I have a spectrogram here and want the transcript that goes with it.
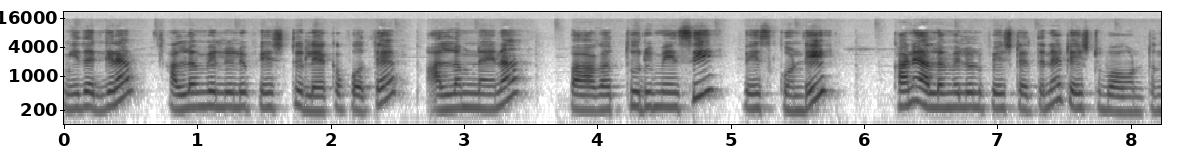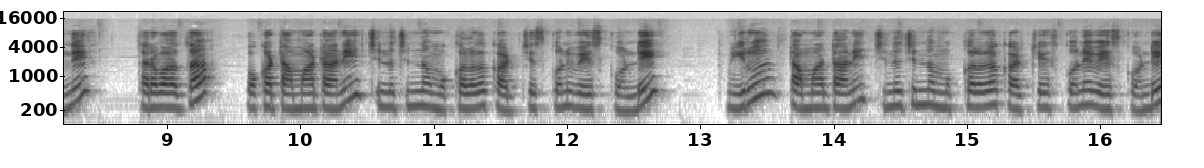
మీ దగ్గర అల్లం వెల్లుల్లి పేస్ట్ లేకపోతే అల్లంనైనా బాగా తురిమేసి వేసుకోండి. కానీ అల్లం వెల్లుల్లి పేస్ట్ అయితేనే టేస్ట్ బాగుంటుంది. తర్వాత ఒక టమాటాని చిన్న చిన్న ముక్కలుగా కట్ చేసుకొని వేసుకోండి. మీరు టమాటాని చిన్న చిన్న ముక్కలుగా కట్ చేసుకొని వేసుకోండి.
